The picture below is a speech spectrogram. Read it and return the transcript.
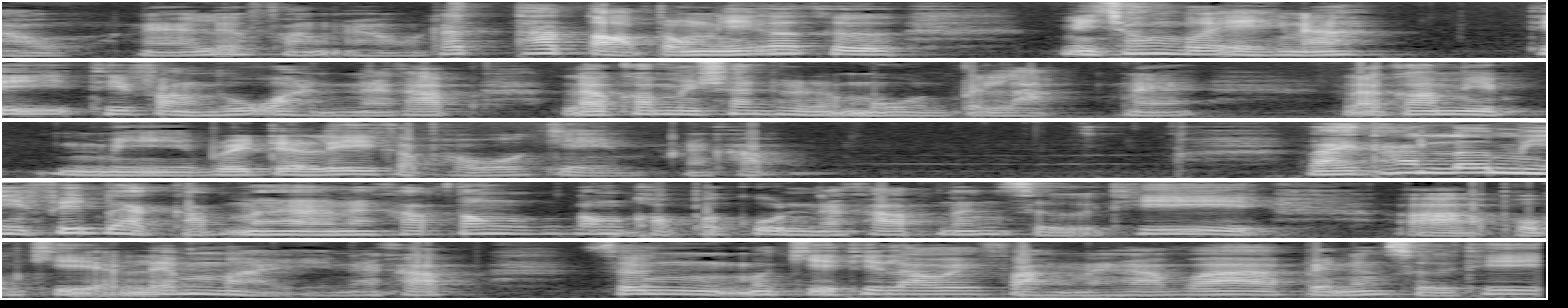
เอานะเลือกฟังเอาถ้าถ้าตอบตรงนี้ก็คือมีช่องตัวเองนะที่ที่ฟังทุกวันนะครับ แล้วก็ Mission to the Moon เป็นหลักนะแล้วก็มีมี Readerly กับ Power Game นะครับ หลายท่านเริ่มมีฟีดแบ็กกลับมานะครับต้องต้องขอบพระคุณนะครับหนังสือที่ผมเขียนเล่มใหม่นะครับซึ่งเมื่อกี้ที่เล่าให้ฟังนะครับว่าเป็นหนังสือที่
